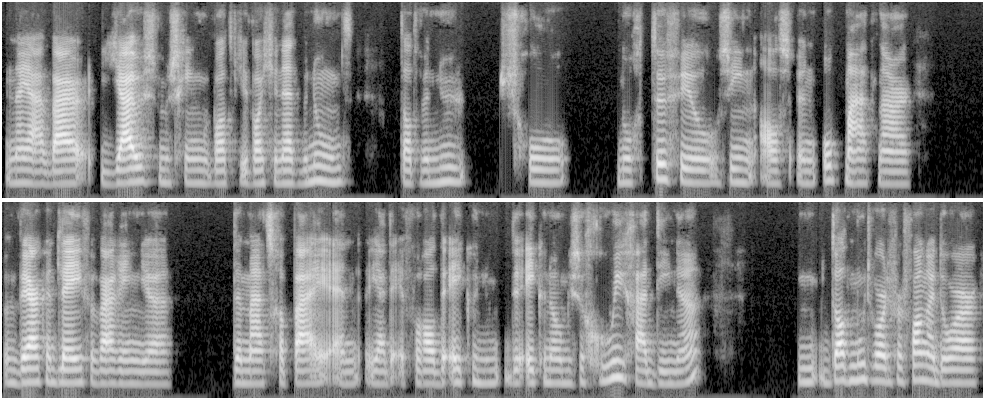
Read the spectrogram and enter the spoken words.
nou ja, waar juist misschien wat je, wat je net benoemt, dat we nu school nog te veel zien als een opmaat naar een werkend leven waarin je de maatschappij en ja, de, vooral de, economische groei gaat dienen. Dat moet worden vervangen door,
